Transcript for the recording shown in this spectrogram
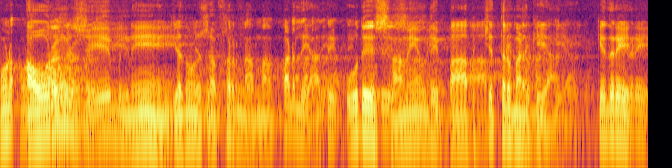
ਹੁਣ ਔਰੰਗਜ਼ੇਬ ਨੇ ਜਦੋਂ ਜ਼ਫਰਨਾਮਾ ਪੜ ਲਿਆ ਤੇ ਉਹਦੇ ਸਾਵੇਂ ਉਹਦੇ ਪਾਪ ਚਿੱਤਰ ਬਣ ਕੇ ਆ ਗਏ। ਕਿਧਰੇ?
